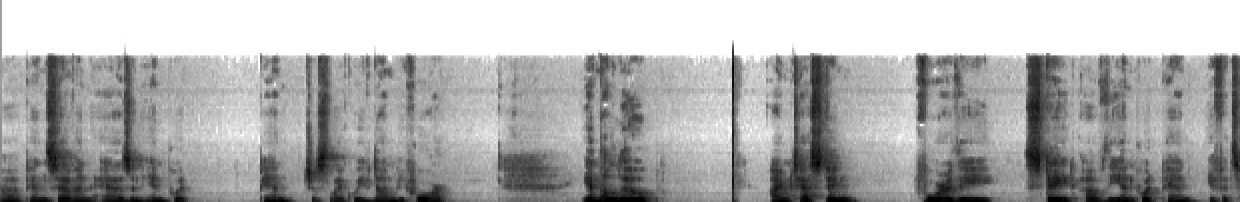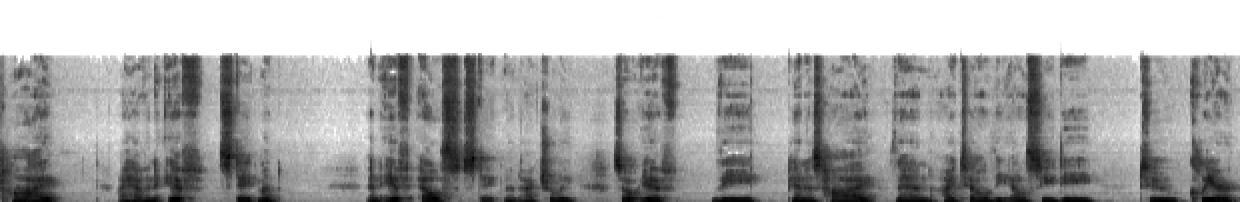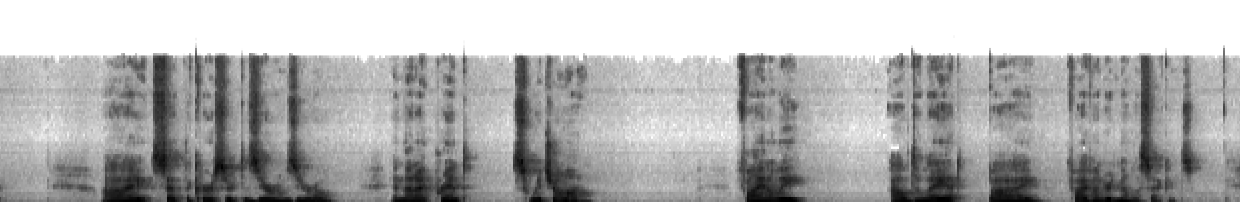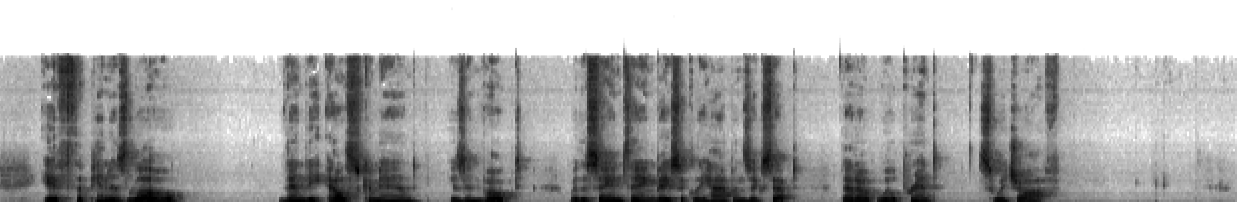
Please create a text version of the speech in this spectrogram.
uh, pin 7, as an input pin, just like we've done before. In the loop, I'm testing for the state of the input pin. If it's high, I have an if statement, an if-else statement, actually. So if the pin is high, then I tell the LCD to clear. I set the cursor to 0, 0, and then I print switch on. Finally, I'll delay it by 500 milliseconds. If the pin is low, then the else command is invoked, where the same thing basically happens except that it will print switch off.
